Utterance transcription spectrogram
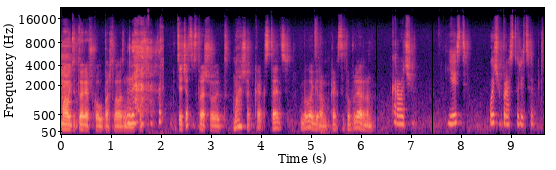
Моя аудитория в школу пошла, возможно. сейчас. Тебя часто спрашивают, Маша, как стать блогером, как стать популярным? Короче, есть очень простой рецепт.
